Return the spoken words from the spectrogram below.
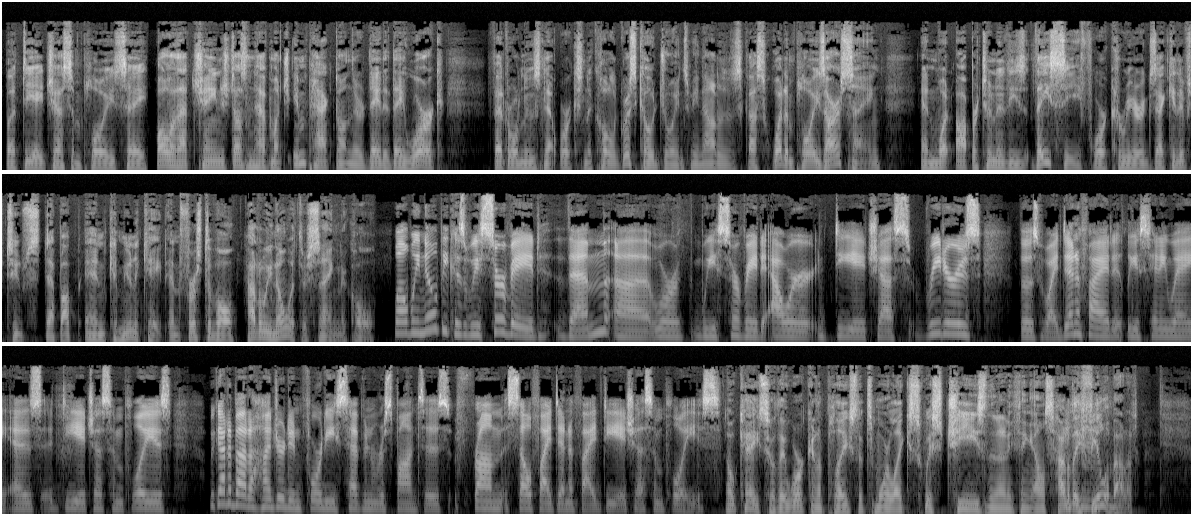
But DHS employees say all of that change doesn't have much impact on their day to day work. Federal News Network's Nicole Ogrysko joins me now to discuss what employees are saying and what opportunities they see for career executives to step up and communicate. And first of all, how do we know what they're saying, Nicole? Well, we know because we surveyed them, uh, or we surveyed our DHS readers, those who identified, at least anyway, as DHS employees. We got about 147 responses from self identified DHS employees. Okay, so they work in a place that's more like Swiss cheese than anything else. How do mm-hmm. they feel about it?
